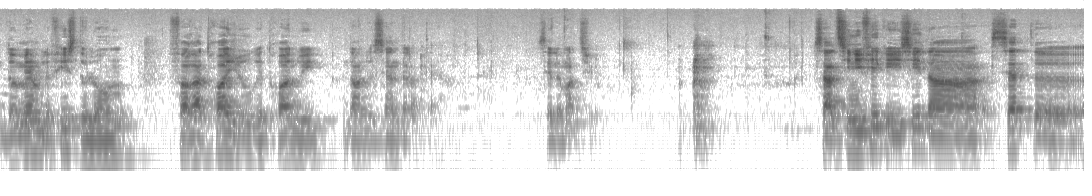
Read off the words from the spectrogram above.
de même le Fils de l'homme fera trois jours et trois nuits dans le sein de la terre. C'est le Matthieu. Ça signifie qu'ici, dans cette euh,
